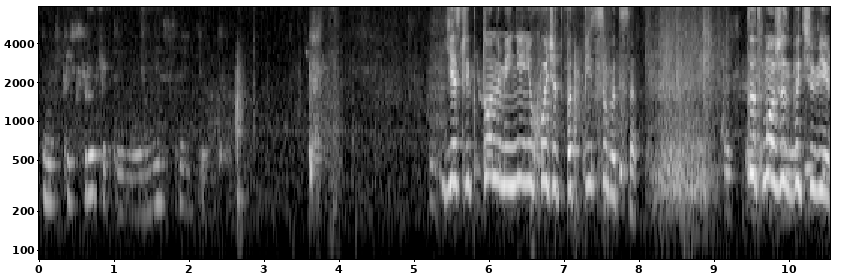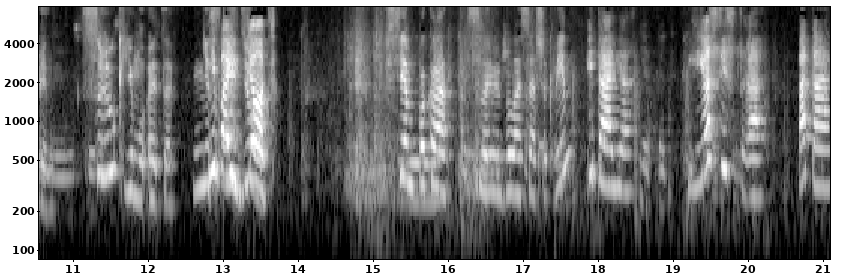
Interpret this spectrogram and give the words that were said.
в том, что с рук это его не сойдет. Если кто на меня не хочет подписываться, тот может быть уверен. С рук ему это не, Не сойдет. пойдет. Всем пока. С вами была Саша Квин. И Таня. Ее сестра. Пока.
